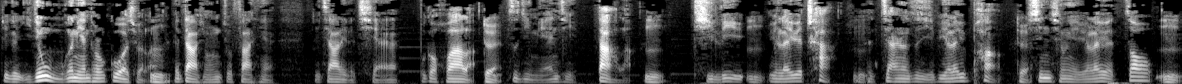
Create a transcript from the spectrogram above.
这个已经五个年头过去了，嗯，这大雄就发现这家里的钱不够花了，对。自己年纪大了，嗯，体力越来越差，嗯，加上自己越来越胖，对，心情也越来越糟，嗯，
